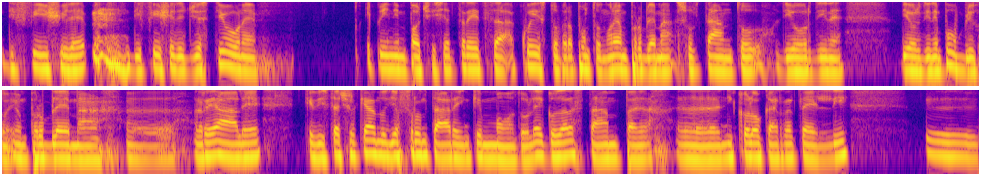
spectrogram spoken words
difficile, difficile gestione e quindi un po' ci si attrezza a questo, però appunto non è un problema soltanto di ordine, di ordine pubblico, è un problema eh, reale che vi sta cercando di affrontare in che modo. Leggo dalla stampa eh, Niccolò Carratelli, eh,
